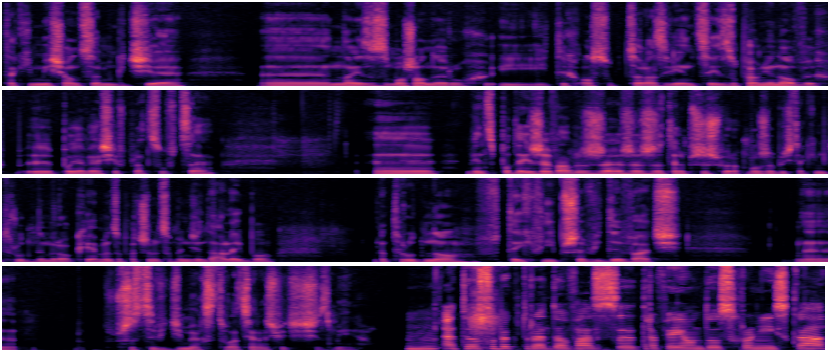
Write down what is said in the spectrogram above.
takim miesiącem, gdzie E, no jest wzmożony ruch i, i, tych osób coraz więcej, zupełnie nowych e, pojawia się w placówce. E, więc podejrzewam, że, że, że ten przyszły rok może być takim trudnym rokiem. Zobaczymy, co będzie dalej, bo no, trudno w tej chwili przewidywać. Wszyscy widzimy, jak sytuacja na świecie się zmienia. Mhm. A te osoby, które do Was trafiają do schroniska,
